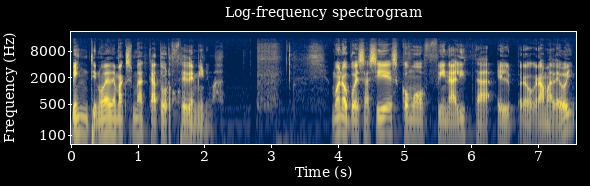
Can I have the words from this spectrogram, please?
29 de máxima, 14 de mínima. Bueno, pues así es como finaliza el programa de hoy.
